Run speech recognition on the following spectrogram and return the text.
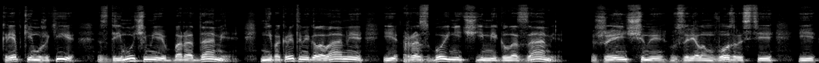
крепкие мужики с дремучими бородами, непокрытыми головами и разбойничьими глазами, женщины в зрелом возрасте и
